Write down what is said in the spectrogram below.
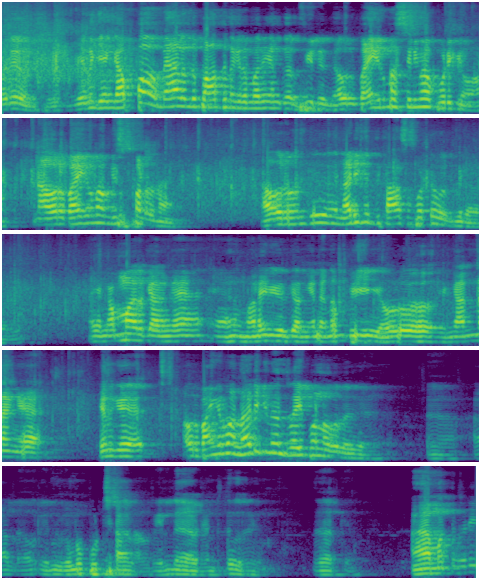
ஒரே ஒரு விஷயம் எனக்கு எங்க அப்பா மேல இருந்து பார்த்து நிக்கிற மாதிரி எனக்கு ஒரு ஃபீல் இருக்கு. அவருக்கு பயங்கரமா சினிமா பிடிக்கும். நான் அவரை பயங்கரமா மிஸ் பண்றேன் அவர் வந்து நடிக்கிறதுக்கு ஆசைப்பட்டு வருகிறார் எங்க அம்மா இருக்காங்க என் மனைவி இருக்காங்க என்னை நம்பி அவ்வளோ எங்க அண்ணங்க. எனக்கு அவர் பயங்கரமா நடிக்கணும்னு ட்ரை பண்ண ஒரு ஆள் அவர் எனக்கு ரொம்ப பிடிச்ச ஆள். அவர் இல்லை அப்படின்றது ஒரு இதாக இருக்கு. மற்றபடி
